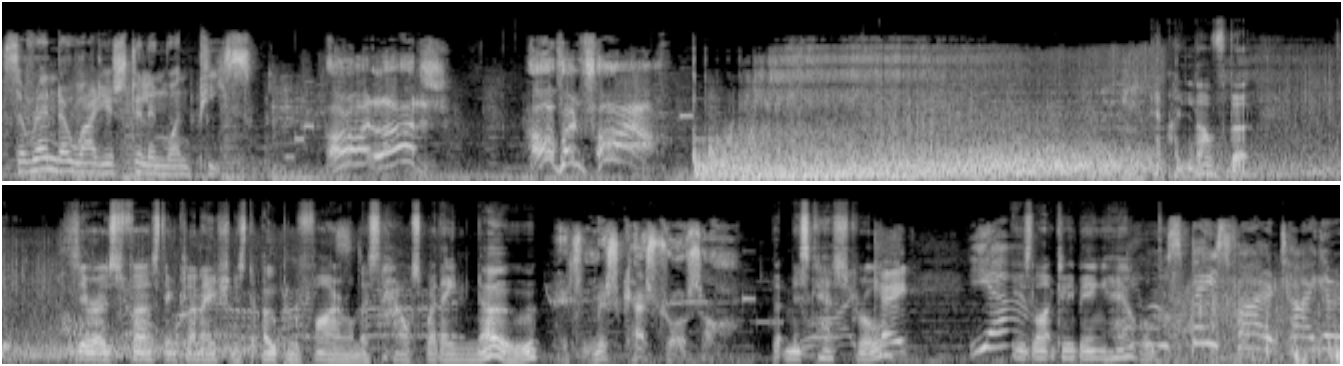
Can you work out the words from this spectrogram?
Surrender while you're still in one piece. All right, lads. Open fire! Yeah, I love that Zero's first inclination is to open fire on this house where they know It's Miss Kestrel's song. that Miss Kestrel Kate, Yeah. is likely being You're held. space fire, Tiger.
